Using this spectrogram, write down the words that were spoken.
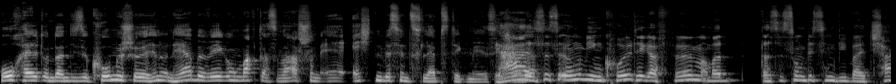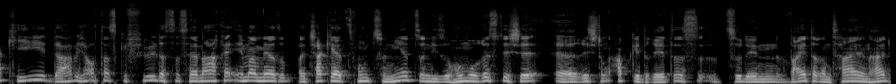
hochhält und dann diese komische Hin- und Herbewegung macht, das war schon e-, echt ein bisschen Slapstick-mäßig. Ja, oder? es ist irgendwie ein kultiger Film, aber das ist so ein bisschen wie bei Chucky. Da habe ich auch das Gefühl, dass das ja nachher immer mehr so, bei Chucky hat es funktioniert, so in diese humoristische äh, Richtung abgedreht ist, zu den weiteren Teilen halt.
